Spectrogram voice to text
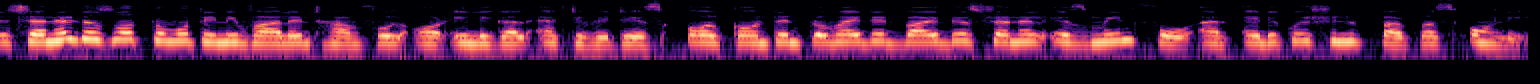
This channel does not promote any violent, harmful, or illegal activities. All content provided by this channel is meant for an educational purpose only.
